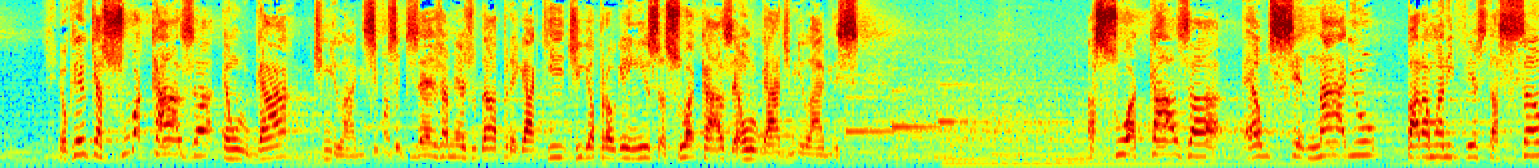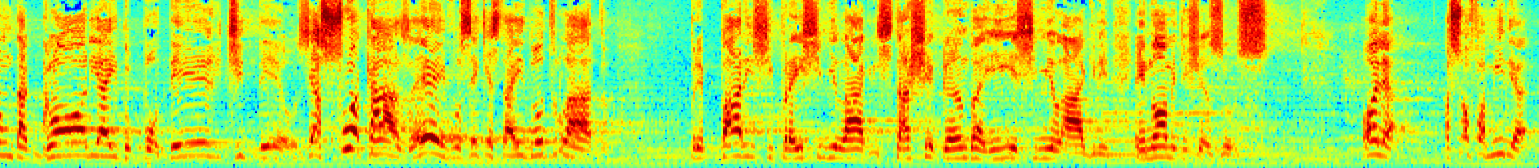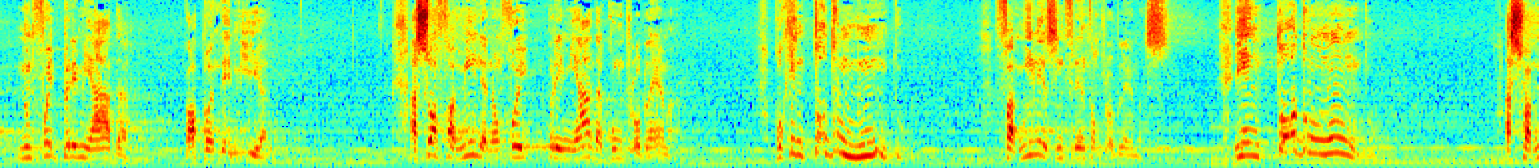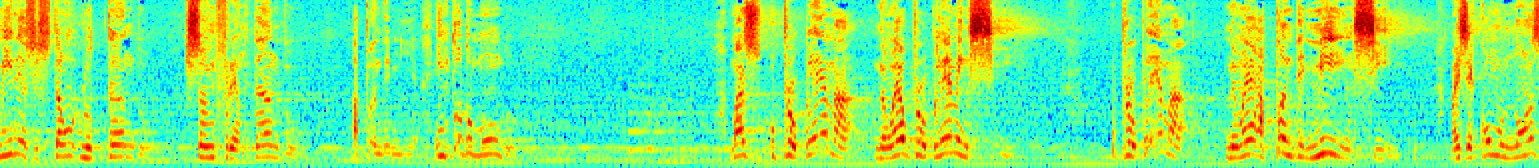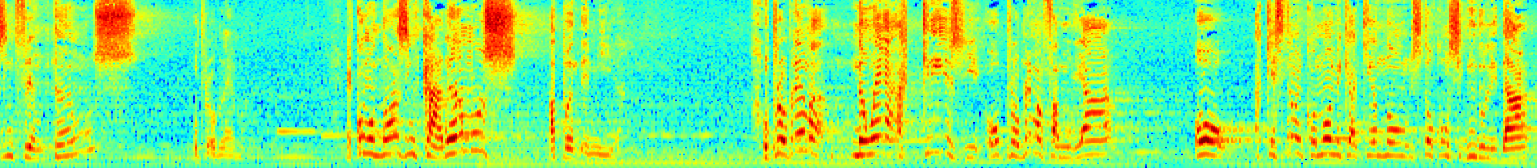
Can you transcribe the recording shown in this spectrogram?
Eu creio que a sua casa é um lugar de milagres. Se você quiser já me ajudar a pregar aqui, diga para alguém isso: a sua casa é um lugar de milagres. A sua casa é o cenário para a manifestação da glória e do poder de Deus. É a sua casa, ei, você que está aí do outro lado. Prepare-se para este milagre, está chegando aí este milagre, em nome de Jesus. Olha, a sua família não foi premiada com a pandemia, a sua família não foi premiada com um problema, porque em todo mundo, famílias enfrentam problemas, e em todo mundo, as famílias estão lutando, estão enfrentando a pandemia, em todo mundo. Mas o problema não é o problema em si. O problema não é a pandemia em si, mas é como nós enfrentamos o problema. É como nós encaramos a pandemia. O problema não é a crise ou o problema familiar ou a questão econômica que eu não estou conseguindo lidar,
